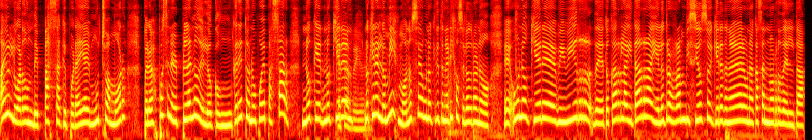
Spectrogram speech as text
hay un lugar donde pasa que por ahí hay mucho amor, pero después en el plano de lo concreto no puede pasar. No, que, no, quieren, no quieren lo mismo. No sé, uno quiere tener hijos, el otro no. Eh, uno quiere vivir de tocar la guitarra y el otro es re ambicioso y quiere tener una casa en Nordelta.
